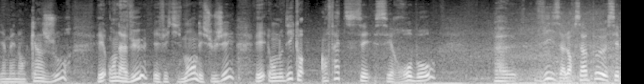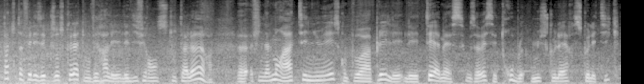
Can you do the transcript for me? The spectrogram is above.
il y a maintenant 15 jours et on a vu effectivement des sujets et on nous dit qu'en fait ces, robots euh, visent, alors c'est un peu, c'est pas tout à fait des exosquelettes, on verra les, différences tout à l'heure, finalement à atténuer ce qu'on peut appeler les, TMS, vous savez, ces troubles musculaires squelettiques.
